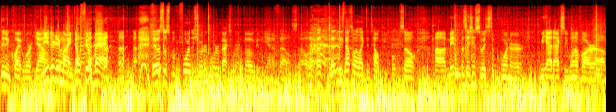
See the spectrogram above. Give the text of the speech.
didn't quite work out. Neither did mine. Don't feel bad. it was just before the shorter quarterbacks were in vogue in the NFL. So that, at least that's what I like to tell people. So uh, made the position switch to corner. We had actually one of our um,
